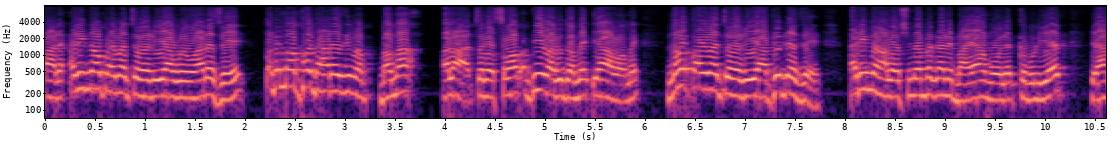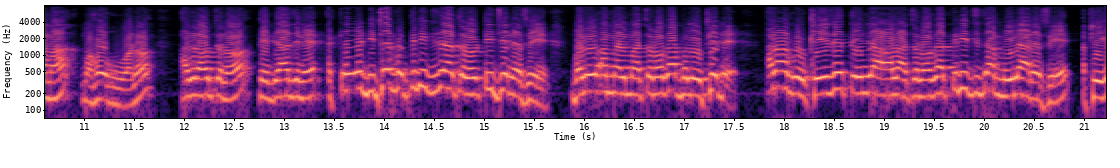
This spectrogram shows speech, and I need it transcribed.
ပါတယ်အဲ့ဒီနောက်ပိုင်းမှာကျွန်တော်တွေကဝင်သွားတယ်ဆိုရင်ပထမဖတ်ထားတဲ့စီမှာဘာမှဟလာကျွန်တော်ဆောအပြည့်ပါလို့တော့မရပါမယ်နောက်ပိုင်းမှာကျွန်တော်ရေယာဖြစ်တဲ့စဉ်အဲ့ဒီမှာ alors ရှင်ဘက်ကနေဘာရမို့လဲကဘူလီယက်ရမှာမဟုတ်ဘူးပေါ့နော် အဲ့ဒါတော့ကျွန်တော်တင်ပြခြင်းနဲ့အကယ်၍ဒီထက်ကိုတိတိကျကျကျွန်တော်တိကျနေဆိုရင်ဘလို့အမလ်မှာကျွန်တော်ကဘလို့ဖြစ်တယ်အဲ့ဒါကိုခေစစ်တင်ပြဟလာကျွန်တော်ကတိတိကျကျမေးလာတယ်ဆိုရင်အဖြေက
